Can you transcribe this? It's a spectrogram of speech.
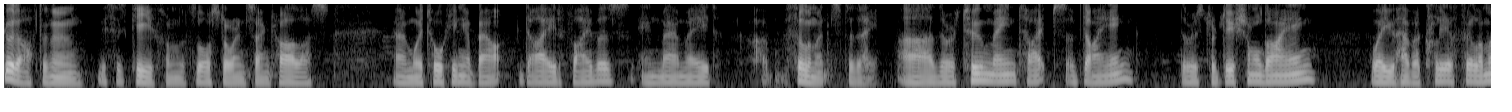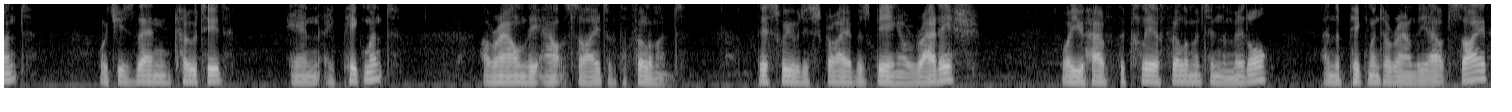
Good afternoon. This is Keith from the floor store in San Carlos, and we're talking about dyed fibers in man-made uh, filaments today. Uh, there are two main types of dyeing. There is traditional dyeing, where you have a clear filament, which is then coated in a pigment around the outside of the filament. This we would describe as being a radish, where you have the clear filament in the middle and the pigment around the outside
